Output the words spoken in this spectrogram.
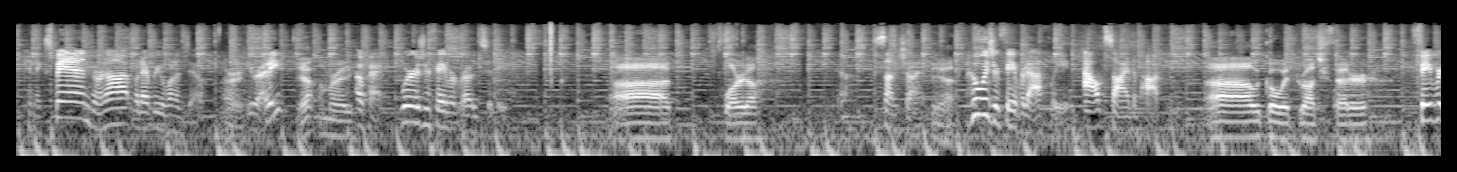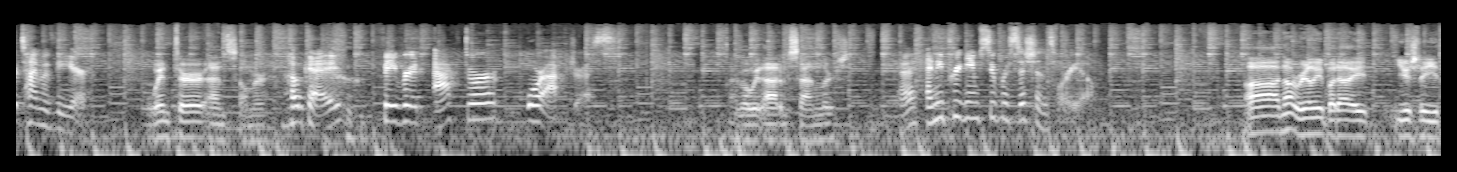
You can expand or not, whatever you want to do. All right. You ready? Yeah, I'm ready. Okay. Where is your favorite road city? Uh, Florida. Yeah. Sunshine. Yeah. Who is your favorite athlete outside of hockey? Uh, we'll go with Roger Federer. Favorite time of the year? Winter and summer. Okay. favorite actor or actress? I go with Adam Sandler's. Okay. Any pregame superstitions for you? Uh, not really, but I usually eat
